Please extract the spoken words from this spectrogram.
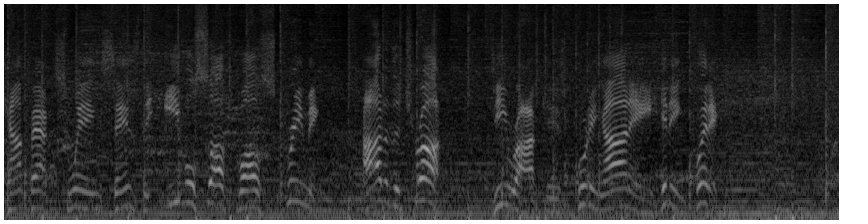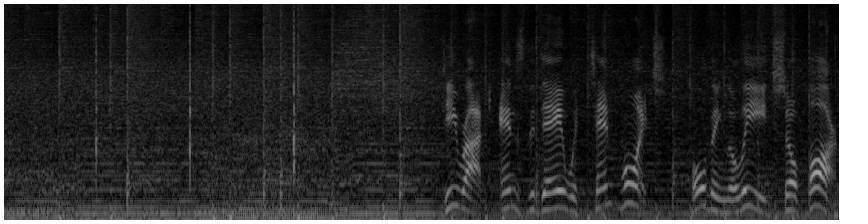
compact swing sends the evil softball screaming out of the Trop. D-Rock is putting on a hitting clinic. D-Rock ends the day with 10 points, holding the lead so far.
